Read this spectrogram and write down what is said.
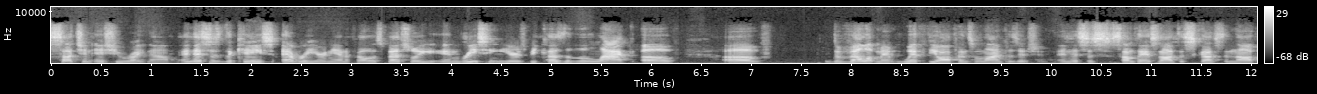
such an issue right now, and this is the case every year in the NFL, especially in recent years because of the lack of of development with the offensive line position, and this is something that's not discussed enough.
